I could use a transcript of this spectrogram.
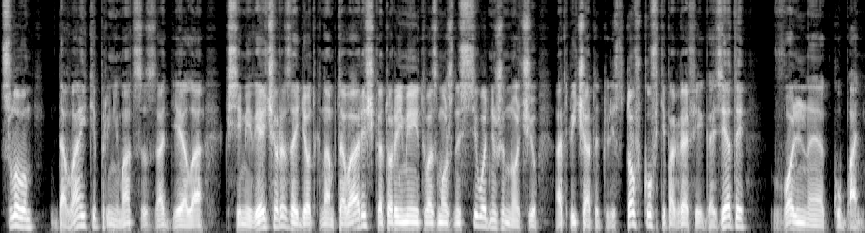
Словом, давайте приниматься за дело. К семи вечера зайдет к нам товарищ, который имеет возможность сегодня же ночью отпечатать листовку в типографии газеты «Вольная Кубань».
